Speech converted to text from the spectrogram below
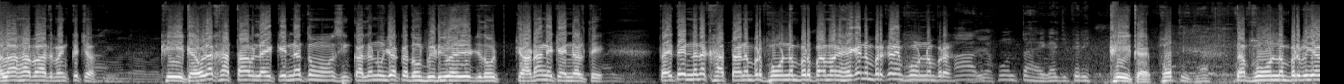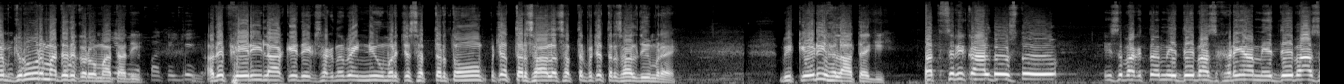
ਇਲਾਹਾਬਾਦ। ਬੈਂਕ 'ਚ? ਠੀਕ ਹੈ ਉਹਦਾ ਖਾਤਾ ਲੈ ਕੇ ਇਹਨਾਂ ਤੋਂ ਅਸੀਂ ਕੱਲ ਨੂੰ ਜਾਂ ਕਦੋਂ ਵੀਡੀਓ ਜਦੋਂ ਚਾੜਾਂਗੇ ਚੈਨਲ ਤੇ ਤਾਂ ਇਹ ਤੇ ਇਹਨਾਂ ਦਾ ਖਾਤਾ ਨੰਬਰ ਫੋਨ ਨੰਬਰ ਪਾਵਾਂਗੇ। ਹੈਗਾ ਨੰਬਰ ਘਰੇ? ਫੋਨ ਨੰਬਰ? ਹਾਂ ਫੋਨ ਤਾਂ ਹੈਗਾ ਜੀ ਕਰੀ ਠੀਕ ਹੈ। ਠੀਕ ਤਾਂ ਫੋਨ ਨੰਬਰ ਵੀ ਯਾਰ ਜਰੂਰ ਮਦਦ ਕਰੋ ਮਾਤਾ ਦੀ। ਆਪਾਂ ਕਹੀਏ। ਫੇਰ ਹੀ ਲਾ ਕੇ ਦੇਖ ਸਕਦੇ ਹੋ ਵੀ ਇੰਨੀ ਉਮਰ 'ਚ 70 ਤੋਂ 75 ਸਾਲ 70 75 ਸਾਲ ਦੀ ਉਮਰ ਹੈ। ਵੀ ਕਿਹੜੀ ਹਾਲਾਤ ਹੈਗੀ? ਸਤਿ ਸ੍ਰੀ ਅਕਾਲ ਦੋਸਤੋ। ਇਸ ਵਕਤ ਮੇਦੇ ਬੱਸ ਖੜੇ ਆ। ਮੇਦੇ ਬੱਸ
